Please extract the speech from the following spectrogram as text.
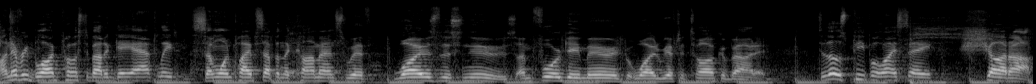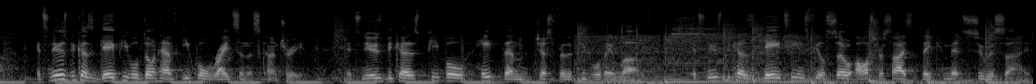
On every blog post about a gay athlete, someone pipes up in the comments with, Why is this news? I'm for gay marriage, but why do we have to talk about it? To those people, I say, Shut up. It's news because gay people don't have equal rights in this country. It's news because people hate them just for the people they love. It's news because gay teens feel so ostracized that they commit suicide.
